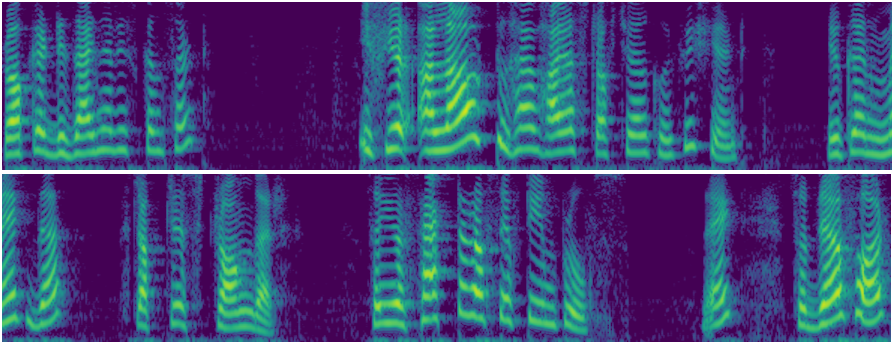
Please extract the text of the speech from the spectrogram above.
rocket designer is concerned? If you are allowed to have higher structural coefficient, you can make the structure stronger. So, your factor of safety improves right. So, therefore,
